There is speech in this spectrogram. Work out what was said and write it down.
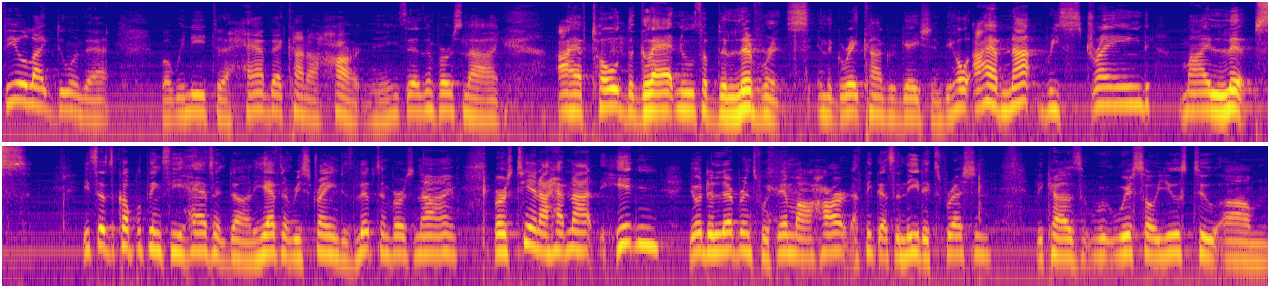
feel like doing that. but we need to have that kind of heart. And he says in verse 9, I have told the glad news of deliverance in the great congregation. Behold, I have not restrained my lips. He says a couple things he hasn't done. He hasn't restrained his lips in verse 9. Verse 10, I have not hidden your deliverance within my heart. I think that's a neat expression because we're so used to, um,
